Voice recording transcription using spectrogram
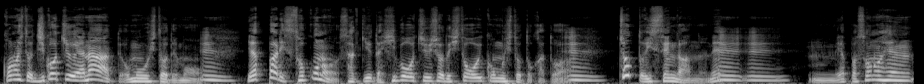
この人自己中やなって思う人でも、うん。やっぱりそこの、さっき言った誹謗中傷で人を追い込む人とかとはう、ん。ちょっと一線があるのようん。うね。ん。うん、やっぱその辺、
